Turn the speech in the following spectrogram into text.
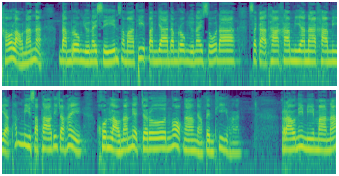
เขาเหล่านั้นน่ะดำรงอยู่ในศีลสมาธิปัญญาดำรงอยู่ในโสดา สกทาคามีอนาคามีอะท่านมีศรัทธาที่จะให้คนเหล่านั้นเนี่ยเจริญงอกงามอย่างเต็มที่พันเรานี่มีมานะ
